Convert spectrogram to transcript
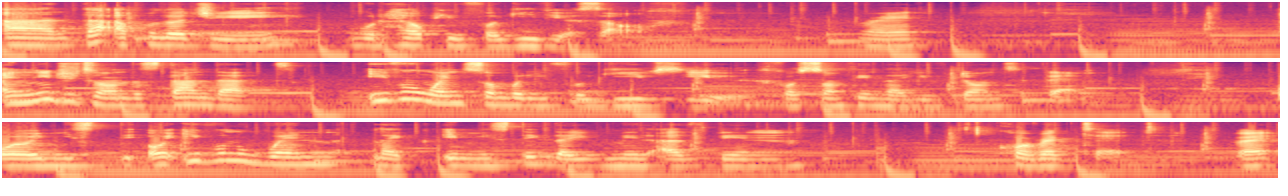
And that apology would help you forgive yourself right? I need you to understand that even when somebody forgives you for something that you've done to them or a mistake or even when like a mistake that you've made has been corrected right?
